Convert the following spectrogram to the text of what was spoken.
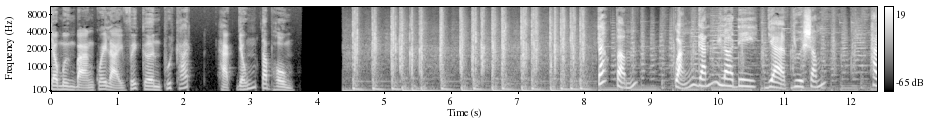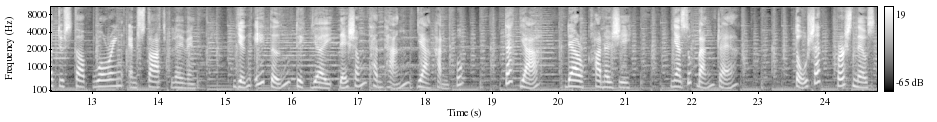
Chào mừng bạn quay lại với kênh Podcast Hạt giống tâm hồn. Tác phẩm Quẳng gánh lo đi và vui sống. How to stop worrying and start living. Những ý tưởng tuyệt vời để sống thanh thản và hạnh phúc. Tác giả Dale Carnegie. Nhà xuất bản trẻ. Tủ sách First News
